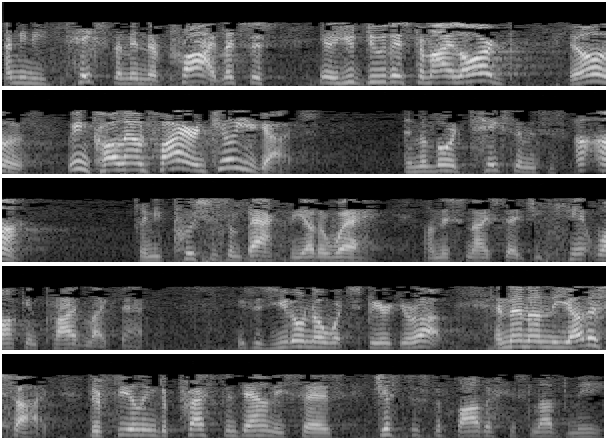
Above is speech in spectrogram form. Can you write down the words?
I mean, he takes them in their pride. Let's just, you know, you do this to my Lord, you know, we can call down fire and kill you guys. And the Lord takes them and says, uh uh-uh. uh And he pushes them back the other way on this nice edge. You can't walk in pride like that. He says, You don't know what spirit you're of. And then on the other side, they're feeling depressed and down. He says, Just as the Father has loved me,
